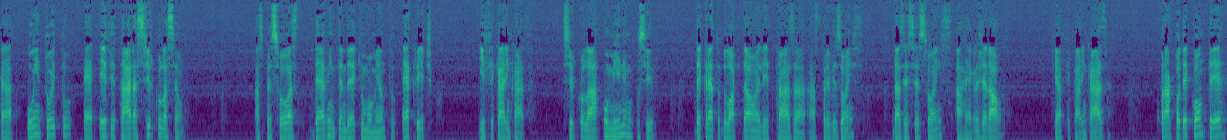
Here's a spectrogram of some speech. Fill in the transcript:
Eh, o intuito é evitar a circulação. As pessoas devem entender que o momento é crítico e ficar em casa. Circular o mínimo possível. Decreto do lockdown ele traz a, as previsões das exceções à regra geral, que é ficar em casa para poder conter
